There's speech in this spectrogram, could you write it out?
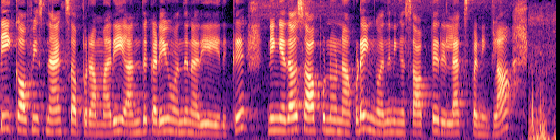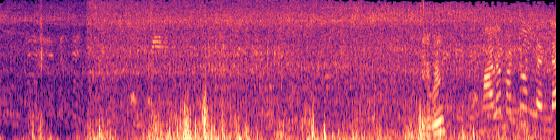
டீ காஃபி ஸ்நாக்ஸ் சாப்பிட்ற மாதிரி அந்த கடையும் வந்து நிறைய இருக்குது நீங்கள் ஏதாவது சாப்பிட்ணுன்னா கூட இங்கே வந்து நீங்கள் சாப்பிட்டு ரிலாக்ஸ் பண்ணிக்கலாம். திரும்ப? மழை மட்டும் இல்லைல்ல.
